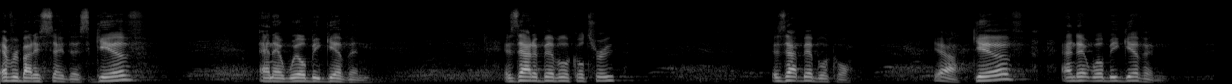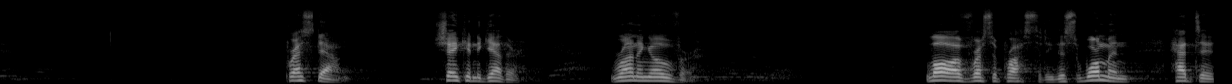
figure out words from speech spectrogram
Everybody say this give, give. and it will be given. Is that a biblical truth? Is that biblical? Yeah. Give and it will be given. Pressed down, shaken together, running over. Law of reciprocity. This woman had to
